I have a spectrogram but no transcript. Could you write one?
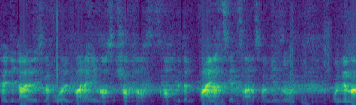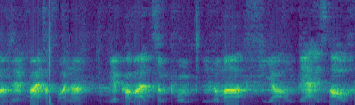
könnt ihr leider nicht mehr holen, weil er eben aus dem Shop raus ist. Auch mit den Weihnachtsskins war das bei mir so. Und wir machen direkt weiter, Freunde. Wir kommen mal zum Punkt Nummer 4 und der ist auch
